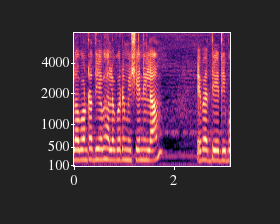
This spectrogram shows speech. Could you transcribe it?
লবণটা দিয়ে ভালো করে মিশিয়ে নিলাম। এবার দিয়ে দিব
